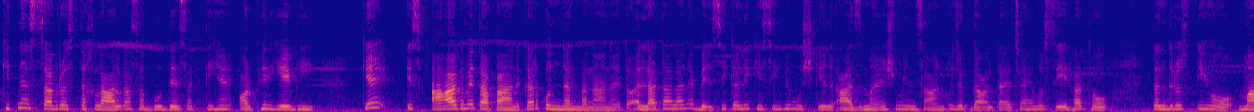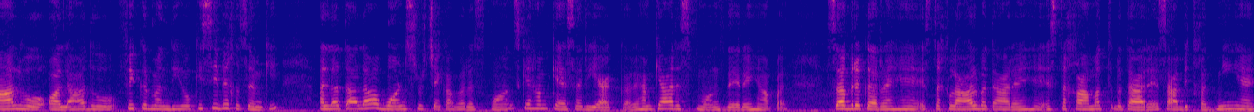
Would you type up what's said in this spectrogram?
کتنے صبر و استقلال کا ثبوت دے سکتی ہیں اور پھر یہ بھی کہ اس آگ میں تپان کر کندن بنانا ہے۔ تو اللہ تعالیٰ نے بیسیکلی کسی بھی مشکل آزمائش میں انسان کو جب ڈالتا ہے، چاہے وہ صحت ہو تندرستی ہو، مال ہو، اولاد ہو فکر مندی ہو، کسی بھی قسم کی، اللہ تعالیٰ wants to check our response کہ ہم کیسا ریئیکٹ کر رہے ہیں، ہم کیا رسپانس دے رہے ہیں یہاں پر۔ صبر کر رہے ہیں، استقلال بتا رہے ہیں، استقامت بتا رہے ہیں، ثابت قدمی ہے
